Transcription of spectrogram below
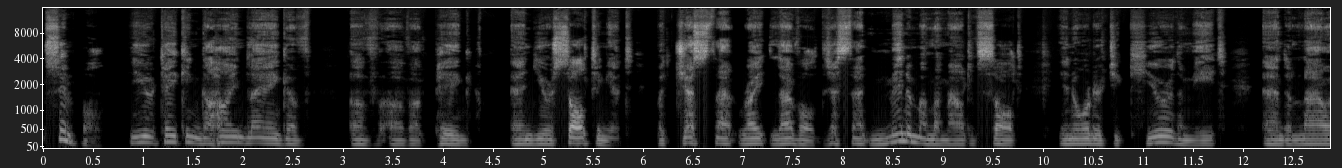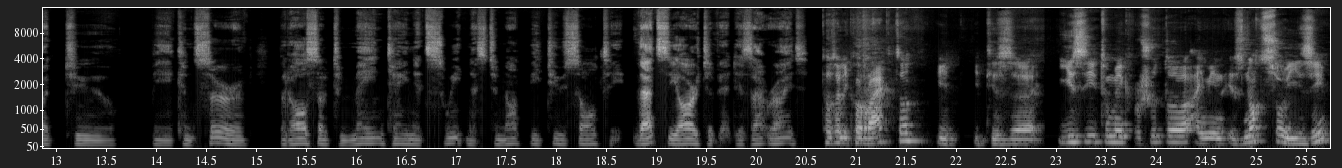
simple. You're taking the hind leg of, of, of a pig and you're salting it, but just that right level, just that minimum amount of salt in order to cure the meat and allow it to be conserved but also to maintain its sweetness, to not be too salty. That's the art of it. Is that right? Totally correct. It, it is uh, easy to make prosciutto. I mean, it's not so easy.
